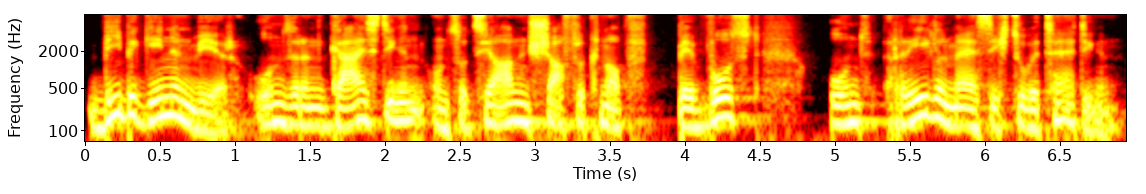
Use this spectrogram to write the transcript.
wie beginnen wir unseren geistigen und sozialen Schaffelknopf bewusst und regelmäßig zu betätigen?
